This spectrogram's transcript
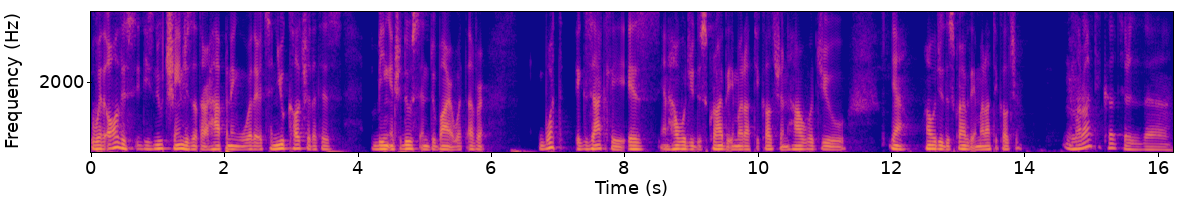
with all this these new changes that are happening, whether it's a new culture that is being introduced in Dubai or whatever, what exactly is and how would you describe the Emirati culture and how would you, yeah, how would you describe the Emirati culture? Emirati culture is a,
